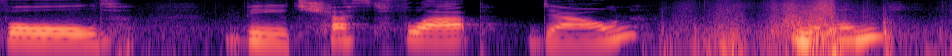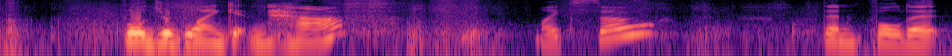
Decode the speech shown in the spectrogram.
Fold the chest flap down. Then fold your blanket in half like so. Then fold it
